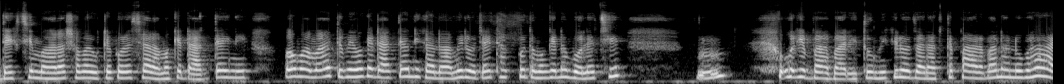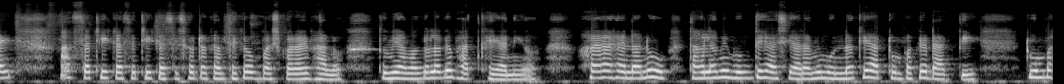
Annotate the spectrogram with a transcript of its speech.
দেখছি মারা সবাই উঠে পড়েছে আর আমাকে ডাক দেয়নি। ও মামা তুমি আমাকে ডাক দেওনি কেন? আমি রোজাই থাকব তোমাকে না বলেছি? হুম? ওরে বাবা রে, তুমি কি রোজা রাখতে পারবা নানু ভাই? আচ্ছা ঠিক আছে ঠিক আছে, ছোটোকাল থেকে অভ্যাস করাই ভালো। তুমি আমাকে লাগে ভাত খাইয়া নিও। হ্যাঁ হ্যাঁ নানু, তাহলে আমি মুখ দিয়ে আসি আর আমি মুন্নাকে আর টুম্পাকে ডাক দিই। টুম্পা,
